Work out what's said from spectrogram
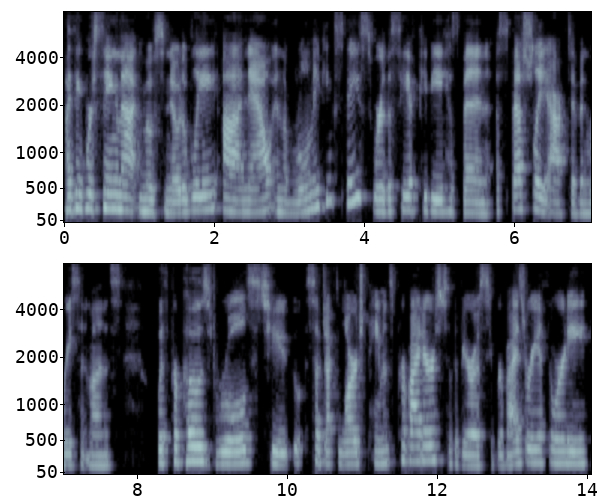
I think we're seeing that most notably uh, now in the rulemaking space, where the CFPB has been especially active in recent months with proposed rules to subject large payments providers to the Bureau's supervisory authority,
